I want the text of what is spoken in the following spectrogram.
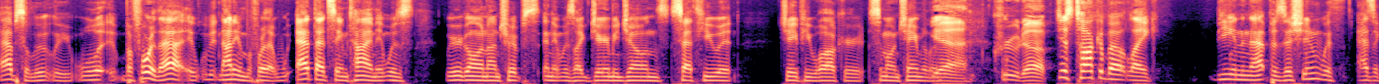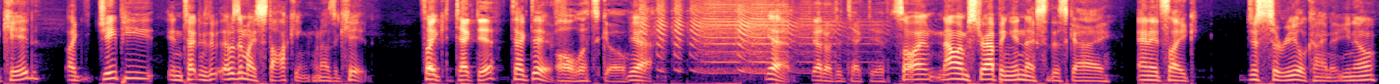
Absolutely. Well, before that, it, not even before that, at that same time, it was we were going on trips, and it was like Jeremy Jones, Seth Huot, J.P. Walker, Simon Chamberlain. Yeah, crewed up. Just talk about like being in that position with as a kid. Like J.P. in technically that was in my stocking when I was a kid. It's like Tech, Tech Diff. Tech Diff. Oh, let's go. Yeah. Yeah. Shout out Tech Diff. So I'm now I'm strapping in next to this guy, and it's like just surreal, kind of, you know.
